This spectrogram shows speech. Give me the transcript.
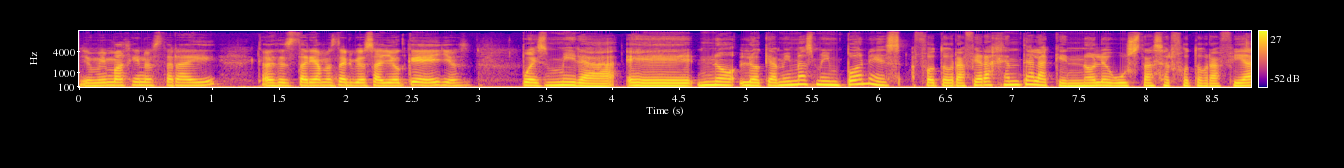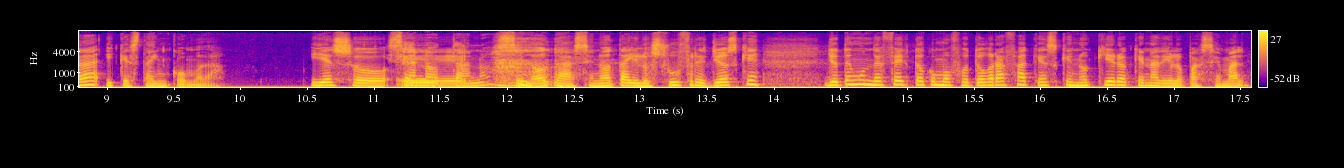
Yo me imagino estar ahí, que a veces estaría más nerviosa yo que ellos. Pues mira, eh, no, lo que a mí más me impone es fotografiar a gente a la que no le gusta ser fotografiada y que está incómoda. Y eso se nota, ¿no? Se nota, se nota y lo sufres. Yo es que yo tengo un defecto como fotógrafa que es que no quiero que nadie lo pase mal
